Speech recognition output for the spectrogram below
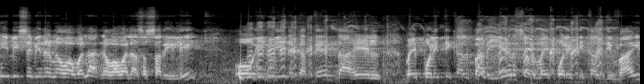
Anong ibig sabihin ng nawawala? Nawawala sa sarili? O hindi nag-attend dahil may political barriers or may political divide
